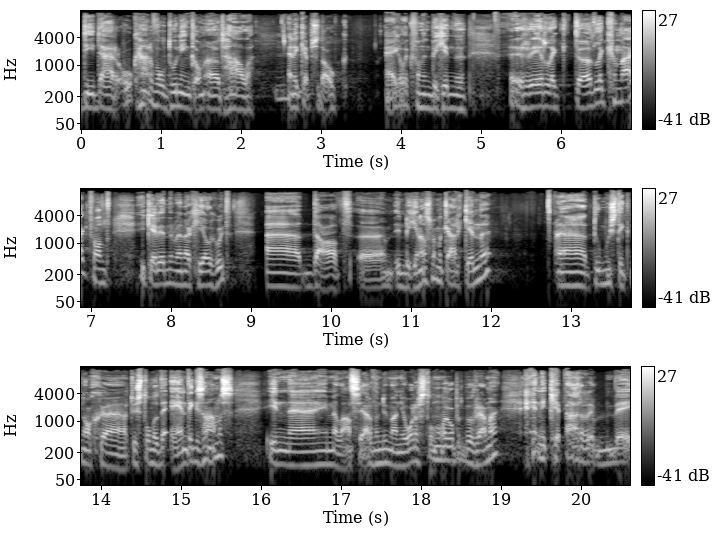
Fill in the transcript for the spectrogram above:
die daar ook haar voldoening kon uithalen. Mm -hmm. En ik heb ze dat ook eigenlijk van in het begin redelijk duidelijk gemaakt. Want ik herinner me nog heel goed uh, dat uh, in het begin als we elkaar kenden, uh, toen, moest ik nog, uh, toen stonden de eindexamens in, in mijn laatste jaar van humaniora stonden nog op het programma. En ik heb haar bij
